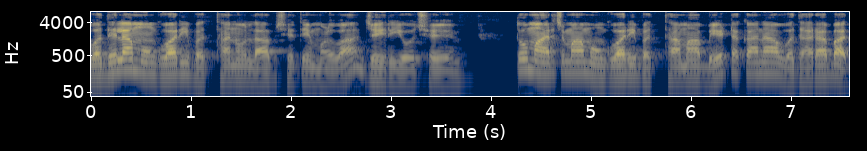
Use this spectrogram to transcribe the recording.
વધેલા મોંઘવારી ભથ્થાનો લાભ છે તે મળવા જઈ રહ્યો છે. તો માર્ચમાં મોંઘવારી ભથ્થામાં બે ટકાના વધારા બાદ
